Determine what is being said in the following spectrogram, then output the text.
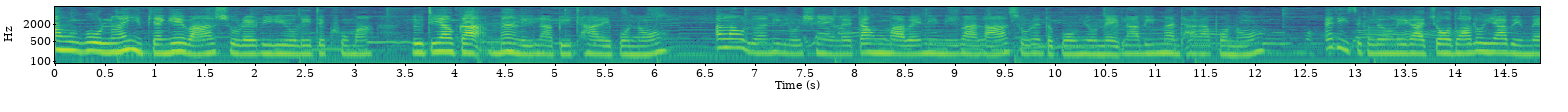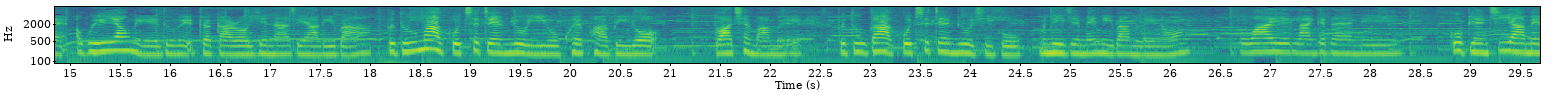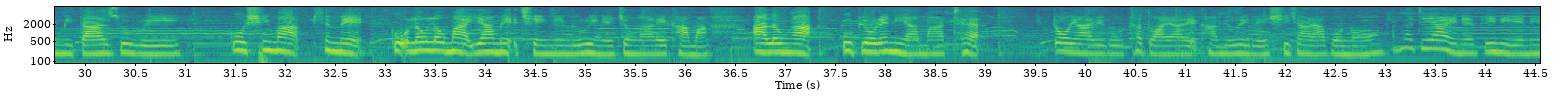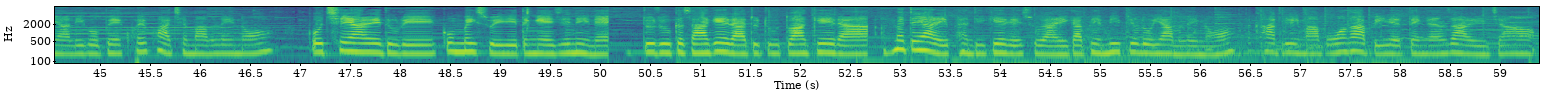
တောင်ငူကိုလွမ်းရင်ပြန်ခဲ့ပါဆိုတဲ့ဗီဒီယိုလေးတစ်ခုမှာလူတစ်ယောက်ကမန့်လေးလာပြီးထားတယ်ပေါ့နော်အဲ့လောက်လွမ်းနေလို့ရှိရင်လေတောင်ငူမှာပဲနေနေပါလားဆိုတဲ့သဘောမျိုးနဲ့လာပြီးမှန်ထားတာပေါ့နော်အဲ့ဒီစကလုံးလေးကကြော်သွားလို့ရပေမဲ့အဝေးရောက်နေတဲ့သူတွေအတွက်ကတော့ရင်နာစရာလေးပါဘသူမှကိုချစ်တဲ့မြို့ကြီးကိုခွဲခွာပြီးတော့သွားချင်ပါမလဲဘသူကကိုချစ်တဲ့မြို့ကြီးကိုမနေခြင်းမဲနေပါမလဲနော်ဘဝရဲ့လိုင်းကဒန်နေ ကိုပြန်ကြည့်ရမယ့်မိသားစုတွေကိုရှိမှဖြစ်မဲ့ကိုအလုံးလုံးမှရမယ့်အခြေအနေမျိုးတွေနဲ့ကြုံလာတဲ့အခါမှာအားလုံးကကိုပျော်တဲ့နေရာမှာထက်တော်ရတွေကိုထွက်သွားရတဲ့အခါမျိုးတွေလည်းရှိကြတာပေါ့နော်အမှတ်တရတွေနဲ့ပြည့်နေတဲ့နေရာလေးကိုဘယ်ခွဲခွာချင်မှမလဲနော်ကိုချစ်ရတဲ့သူတွေကိုမိတ်ဆွေတွေတငယ်ချင်းတွေနဲ့ တူတူကစားခဲ့တာတူတူသွားခဲ့တာအမှတ်တရတွေဖန်တီးခဲ့တယ်ဆိုတာတွေကဘယ်မိပြုတ်လို့ရမလဲနော်တစ်ခါတလေမှာဘဝကပေးတဲ့သင်ခန်းစာတွေကြောင့်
